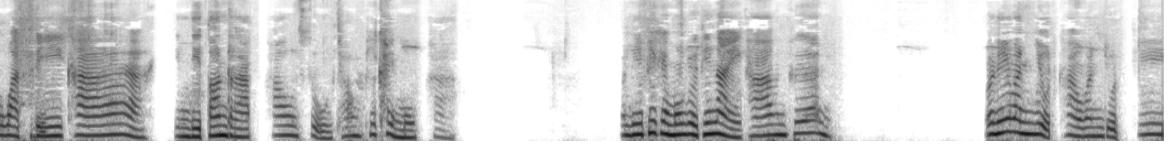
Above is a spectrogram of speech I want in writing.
สวัสดีค่ะ ยินดีต้อนรับเข้าสู่ช่องพี่ไข่มุกค่ะ วันนี้พี่ไข่มุกอยู่ที่ไหนคะเพื่อนๆวันนี้วันหยุดค่ะ วันหยุดที่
